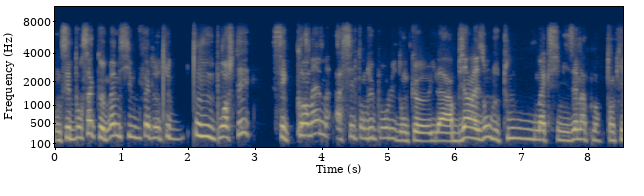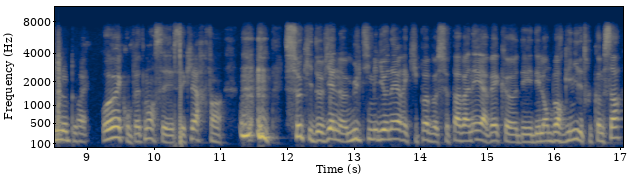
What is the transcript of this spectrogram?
Donc c'est pour ça que même si vous faites le truc où vous projetez, c'est quand même assez tendu pour lui. Donc euh, il a bien raison de tout maximiser maintenant, tant qu'il le peut. Ouais. Ouais, complètement, c'est clair. Enfin, ceux qui deviennent multimillionnaires et qui peuvent se pavaner avec euh, des, des, Lamborghini, des trucs comme ça,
